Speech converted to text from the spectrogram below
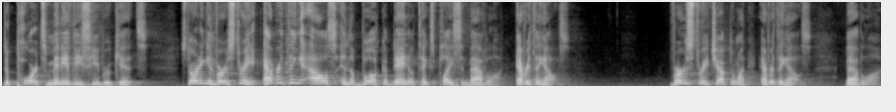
deports many of these Hebrew kids. Starting in verse 3, everything else in the book of Daniel takes place in Babylon. Everything else. Verse 3, chapter 1, everything else. Babylon.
